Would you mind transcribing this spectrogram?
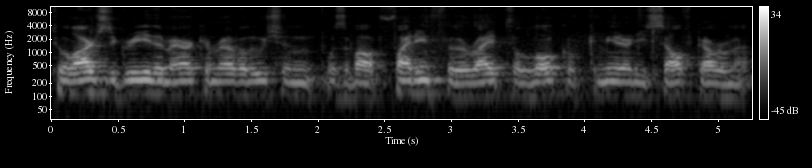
To a large degree, the American Revolution was about fighting for the right to local community self-government.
